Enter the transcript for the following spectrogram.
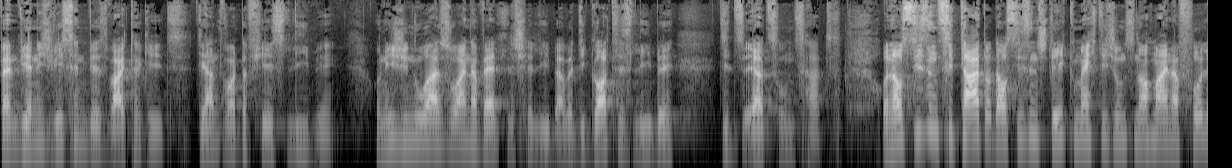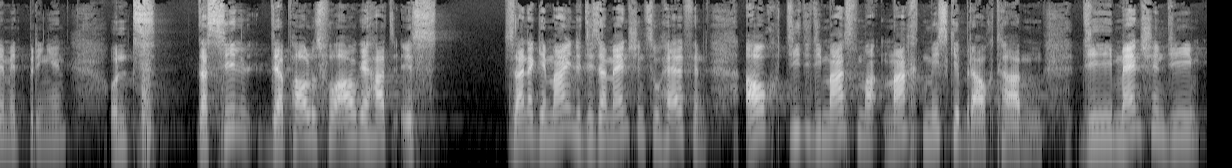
Wenn wir nicht wissen, wie es weitergeht. Die Antwort dafür ist Liebe. Und nicht nur so eine weltliche Liebe, aber die Gottesliebe, die er zu uns hat. Und aus diesem Zitat oder aus diesem Steg möchte ich uns nochmal eine Folie mitbringen. Und das Ziel, der Paulus vor Auge hat, ist, seiner Gemeinde, dieser Menschen zu helfen. Auch die, die die Macht missgebraucht haben. Die Menschen, die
